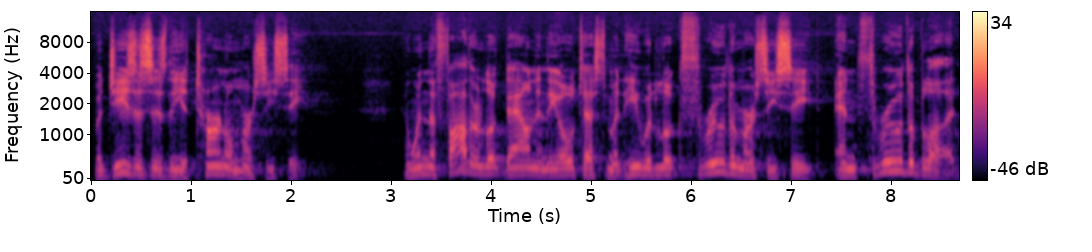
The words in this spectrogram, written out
But Jesus is the eternal mercy seat. And when the Father looked down in the Old Testament, he would look through the mercy seat and through the blood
